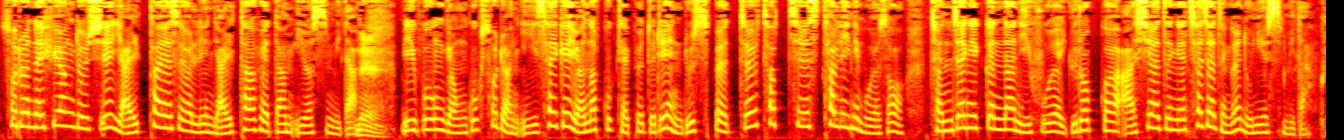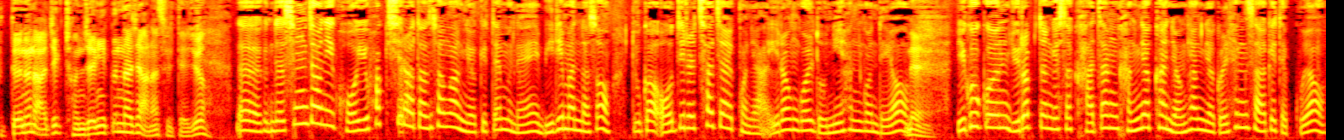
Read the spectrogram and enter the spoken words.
소련의 휴양도시 얄타에서 열린 얄타 회담이었습니다. 네. 미국, 영국, 소련 이 세계 연합국 대표들인 루스벨트, 처칠, 스탈린이 모여서 전쟁이 끝난 이후에 유럽과 아시아 등의 체제 등을 논의했습니다. 그때는 아직 전쟁이 끝나지 않았을 때죠. 네, 근데 승전이 거의 확실하던 상황이었기 때문에 미리 만나서 누가 어디를 차지할 거냐 이런 걸 논의한 건데요. 네. 미국은 유럽 등에서 가장 강력한 영향력을 행사하게 됐고요.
